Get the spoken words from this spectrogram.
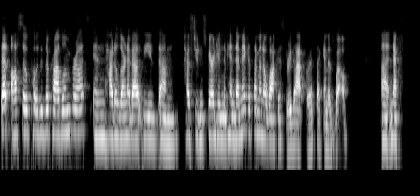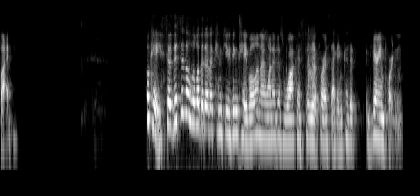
That also poses a problem for us in how to learn about these um, how students fared during the pandemic. And so I'm going to walk us through that for a second as well. Uh, next slide. Okay, so this is a little bit of a confusing table, and I want to just walk us through it for a second because it's very important.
